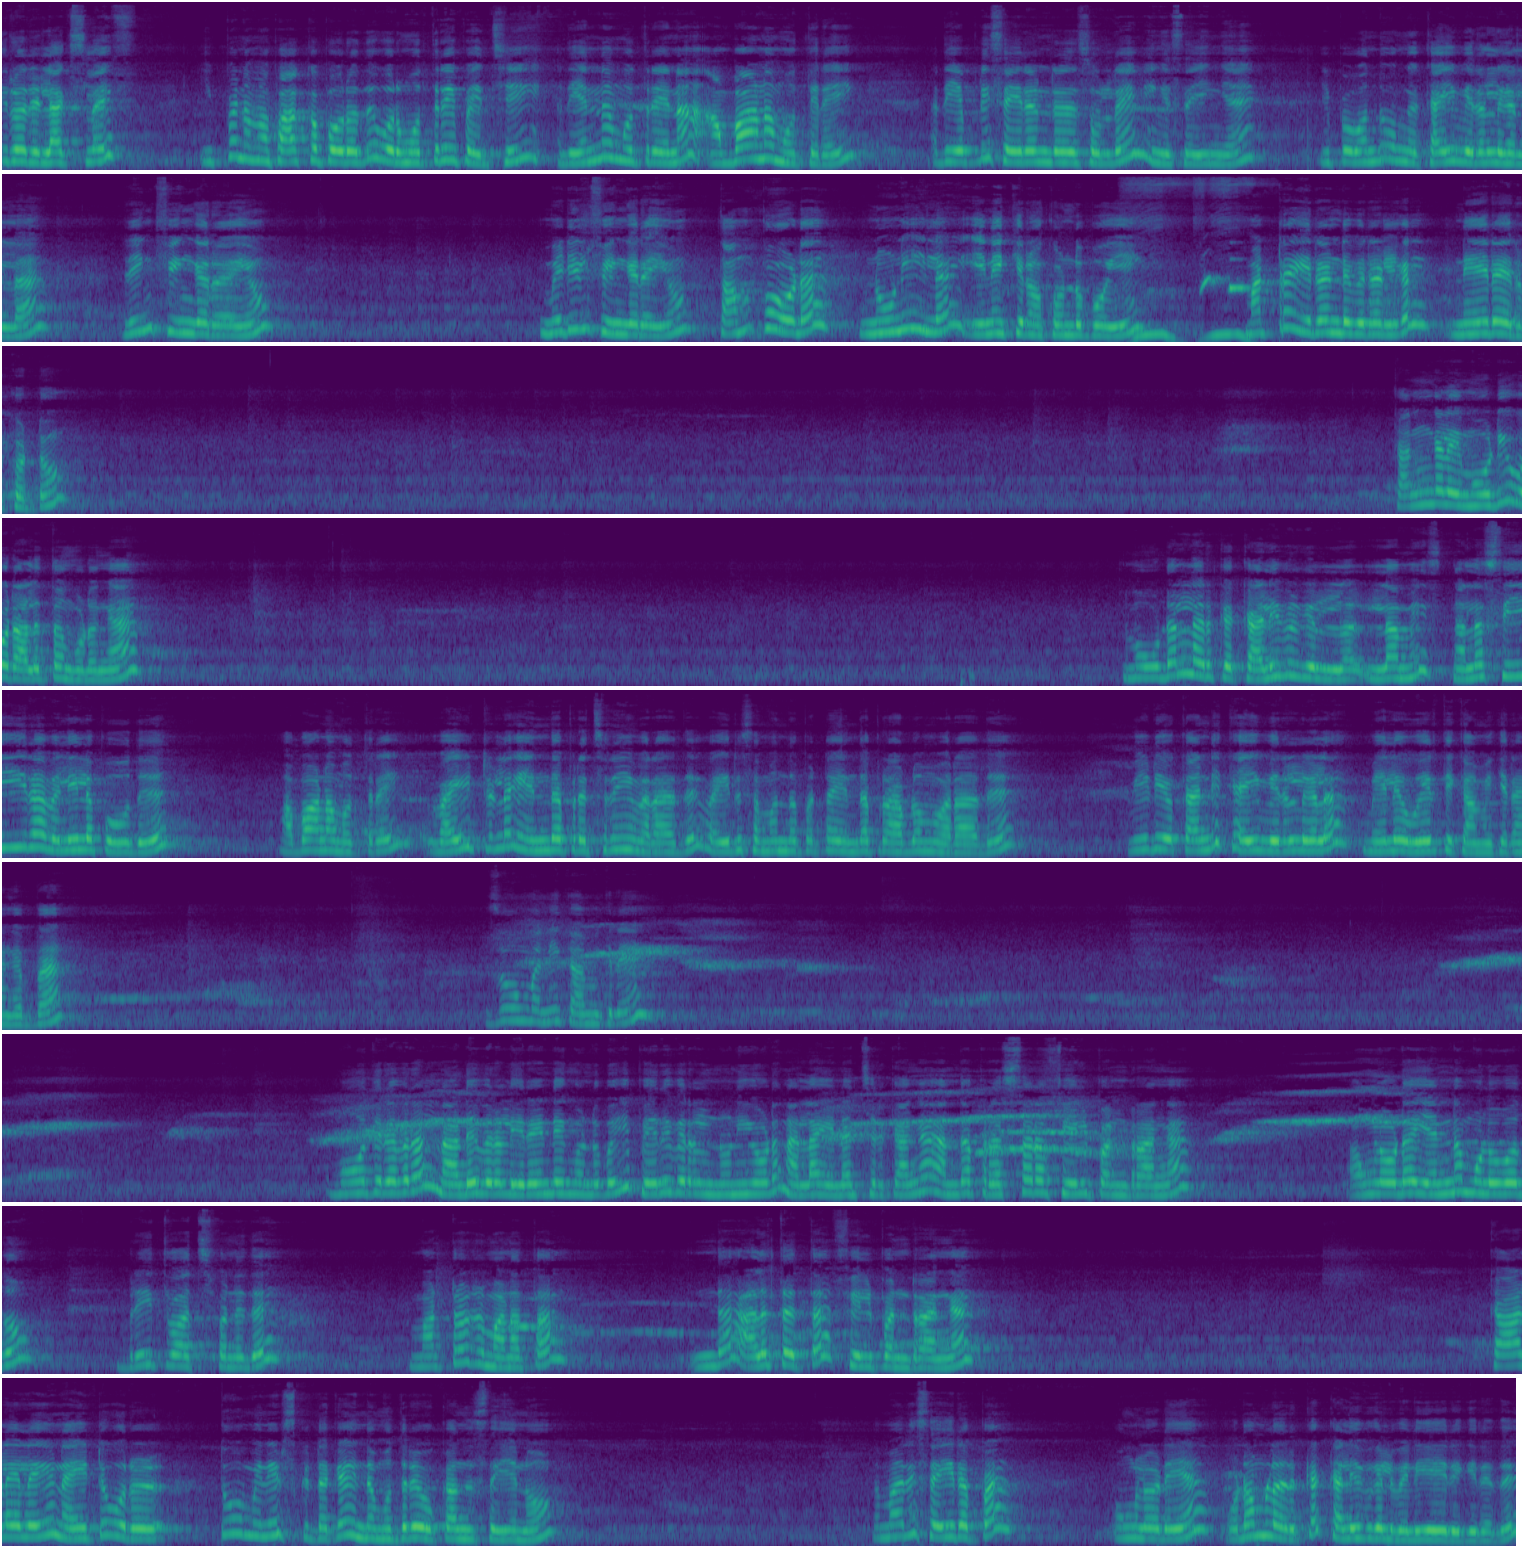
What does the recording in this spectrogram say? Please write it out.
Hero relax life இப்போ நம்ம பார்க்க போகிறது ஒரு முத்திரை பயிற்சி. அது என்ன முத்திரைனா அபான முத்திரை. அது எப்படி செய்கிறன்றது சொல்கிறேன் நீங்கள் செய்யுங்க. இப்போ வந்து உங்கள் கை விரல்களில் ரிங் ஃபிங்கரையும் மிடில் ஃபிங்கரையும் தம்போட நுனியில் இணைக்கிறோம் கொண்டு போய். மற்ற இரண்டு விரல்கள் நேராக இருக்கட்டும். கண்களை மூடி ஒரு அழுத்தம் கொடுங்க. நம்ம உடலில் இருக்க கழிவுகள் எல்லாமே நல்லா சீராக வெளியில் போகுது. அபான முத்திரை. வயிற்றில் எந்த பிரச்சனையும் வராது. வயிறு சம்மந்தப்பட்ட எந்த ப்ராப்ளமும் வராது. வீடியோக்காண்டி கை விரல்களை மேலே உயர்த்தி காமிக்கிறாங்க இப்போ. ஜூம் பண்ணி காமிக்கிறேன். மோதிர விரல் நடுவிரல் இரண்டையும் கொண்டு போய் பெருவிரல் நுனியோடு நல்லா இணைச்சிருக்காங்க. அந்த ப்ரெஷரை ஃபீல் பண்ணுறாங்க அவங்களோட எண்ணம் முழுவதும் ப்ரீத் வாட்ச் பண்ணுது. மற்றொரு மனத்தால் இந்த அழுத்தத்தை ஃபீல் பண்ணுறாங்க காலையிலையும் நைட்டு ஒரு டூ மினிட்ஸ் கிட்டக்க இந்த முதிரை உட்காந்து செய்யணும். இந்த மாதிரி செய்கிறப்ப உங்களுடைய உடம்புல இருக்க கழிவுகள் வெளியேறுகிறது.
